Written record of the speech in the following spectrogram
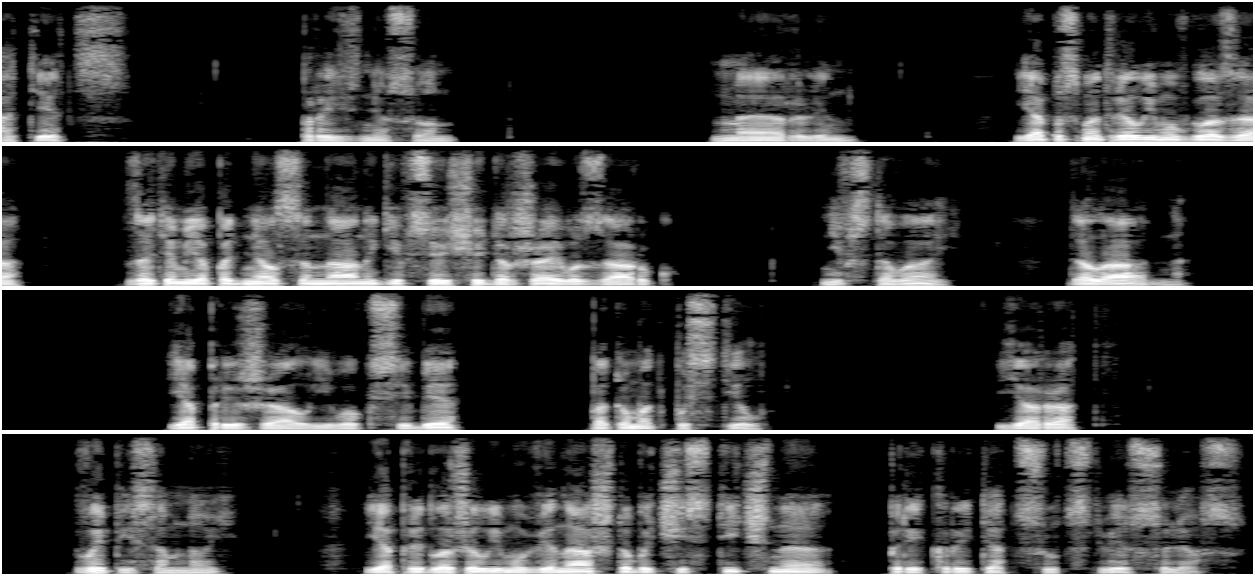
отец, — произнес он. Мерлин. Я посмотрел ему в глаза. Затем я поднялся на ноги, все еще держа его за руку. — Не вставай. Да ладно. Я прижал его к себе, потом отпустил. — Я рад. Выпей со мной. Я предложил ему вина, чтобы частично прикрыть отсутствие слез.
